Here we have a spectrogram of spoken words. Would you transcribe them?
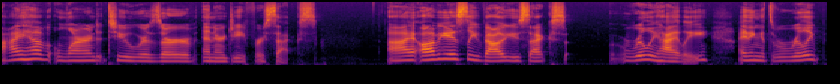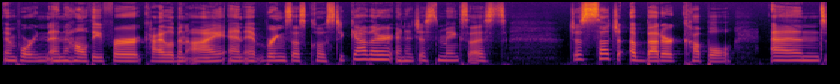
I have learned to reserve energy for sex. I obviously value sex really highly. I think it's really important and healthy for Caleb and I, and it brings us close together and it just makes us just such a better couple. And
